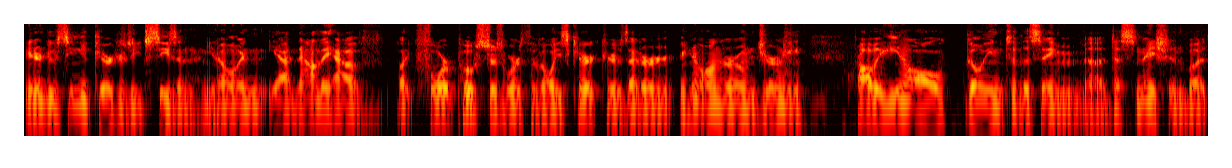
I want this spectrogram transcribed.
introducing new characters each season. You know, and yeah, now they have like four posters worth of all these characters that are you know on their own journey, probably you know all going to the same uh, destination. But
